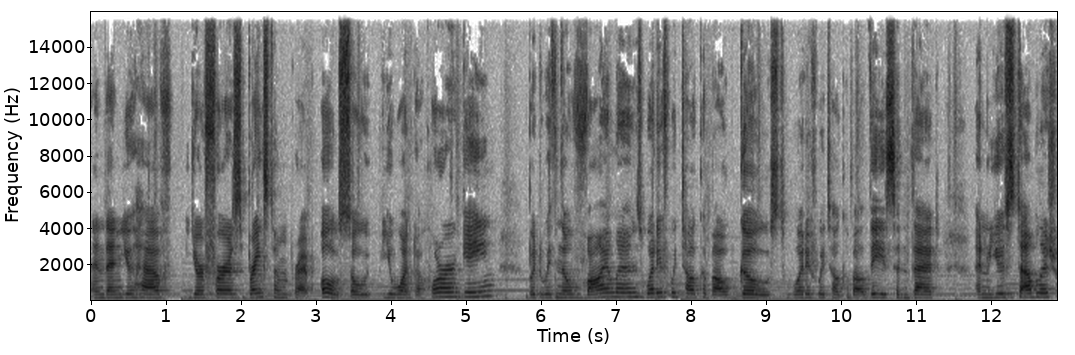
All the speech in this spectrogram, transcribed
and then you have your first brainstorm prep. Oh, so you want a horror game? But with no violence? What if we talk about ghosts? What if we talk about this and that? And you establish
